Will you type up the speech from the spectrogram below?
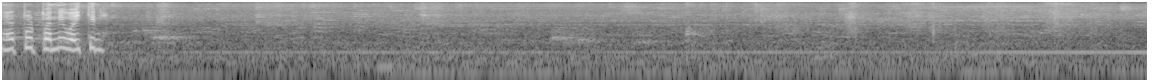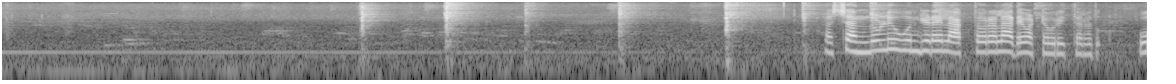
ನೆಟ್ಬಿಟ್ಟು ಬನ್ನಿ, ಒಯ್ತೀನಿ. ಅಷ್ಟು ಚಂದುಳ್ಳಿ ಹೂವಿನ ಗಿಡ ಇಲ್ಲಿ ಹಾಕ್ತವ್ರಲ್ಲ, ಅದೇ ಹೊಟ್ಟೆ ಉರಿತಾರದು ಹೂ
